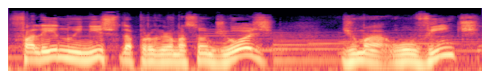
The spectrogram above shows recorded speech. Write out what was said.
falei no início da programação de hoje, de uma ouvinte,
